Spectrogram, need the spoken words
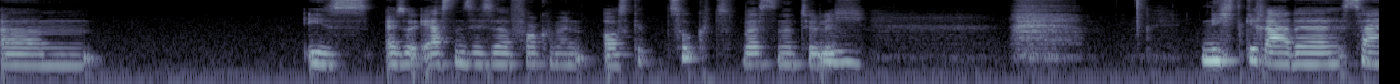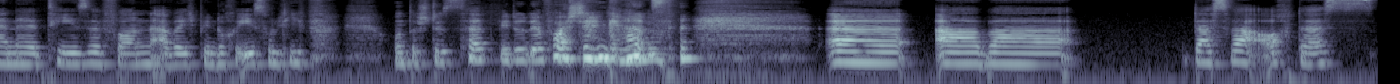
ähm, ist, also erstens ist er vollkommen ausgezuckt, was natürlich mhm. Nicht gerade seine These von, aber ich bin doch eh so lieb, unterstützt hat, wie du dir vorstellen kannst. Mhm. äh, aber das war auch das,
